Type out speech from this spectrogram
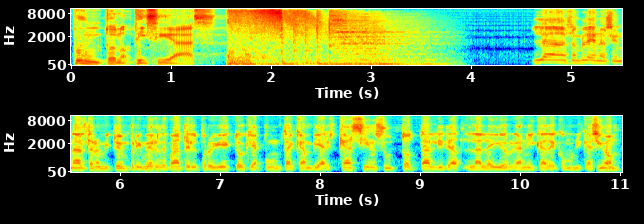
Punto Noticias. La Asamblea Nacional tramitó en primer debate el proyecto que apunta a cambiar casi en su totalidad la Ley Orgánica de Comunicación.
